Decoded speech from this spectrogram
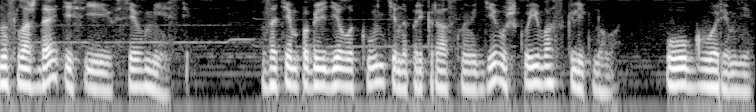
Наслаждайтесь ею все вместе. Затем поглядела Кунти на прекрасную девушку и воскликнула. «О, горе мне!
